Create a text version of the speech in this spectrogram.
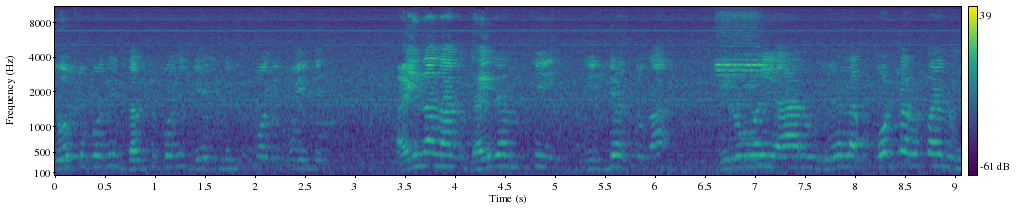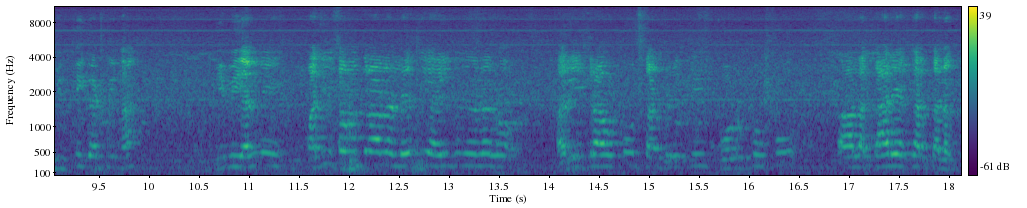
దోచుకొని దంచుకొని జైలు నింపుకొని పోయింది. అయినా నాకు ధైర్యంకి ఇచ్చేస్తున్నా ఇరవై ఆరు వేల కోట్ల రూపాయలు మిత్తి కట్టిన ఇవి అన్ని పది సంవత్సరాల లేచి ఐదు నెలలో హరీష్ రావుకు తండ్రికి కొడుకుకు వాళ్ళ కార్యకర్తలకు.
